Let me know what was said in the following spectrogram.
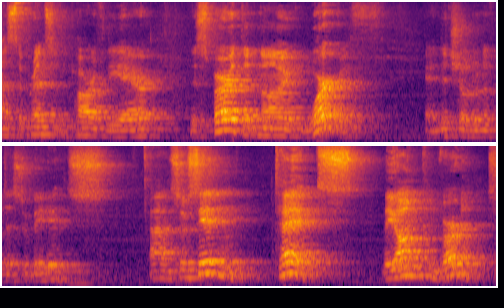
as the prince of the power of the air, the spirit that now worketh in the children of disobedience. And so Satan takes the unconverted,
